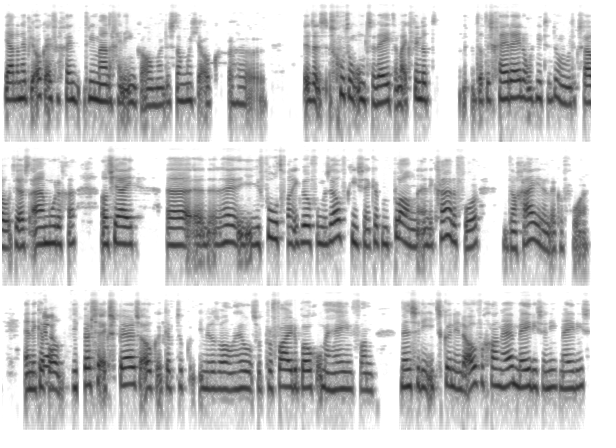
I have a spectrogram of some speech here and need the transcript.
ja, dan heb je ook even geen, drie maanden geen inkomen. Dus dan moet je ook, het is goed om, om te weten. Maar ik vind dat dat is geen reden om het niet te doen. Want ik zou het juist aanmoedigen als jij uh, een, een, je voelt van ik wil voor mezelf kiezen, ik heb een plan en ik ga ervoor, dan ga je er lekker voor. En ik heb ja. al diverse experts ook, ik heb natuurlijk inmiddels wel een heel soort providerboog om me heen van mensen die iets kunnen in de overgang, hè, medisch en niet medisch.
